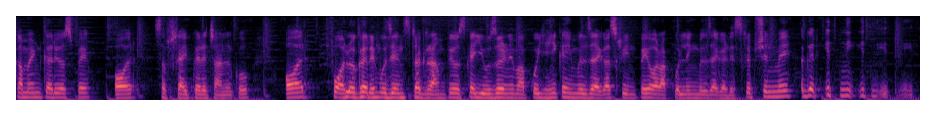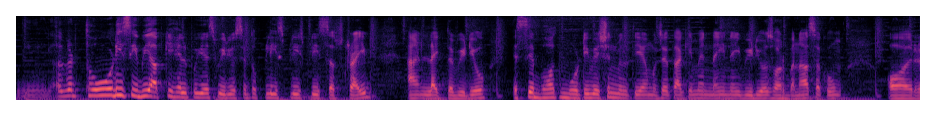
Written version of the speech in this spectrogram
कमेंट करें उस पर और सब्सक्राइब करें चैनल को और फॉलो करें मुझे इंस्टाग्राम पे, उसका यूज़र नेम आपको यहीं कहीं मिल जाएगा स्क्रीन पे और आपको लिंक मिल जाएगा डिस्क्रिप्शन में। अगर इतनी इतनी इतनी इतनी अगर थोड़ी सी भी आपकी हेल्प हुई है इस वीडियो से तो please please please subscribe and like the video इससे बहुत मोटिवेशन मिलती है मुझे ताकि मैं नई नई वीडियोज़ और बना सकूँ और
